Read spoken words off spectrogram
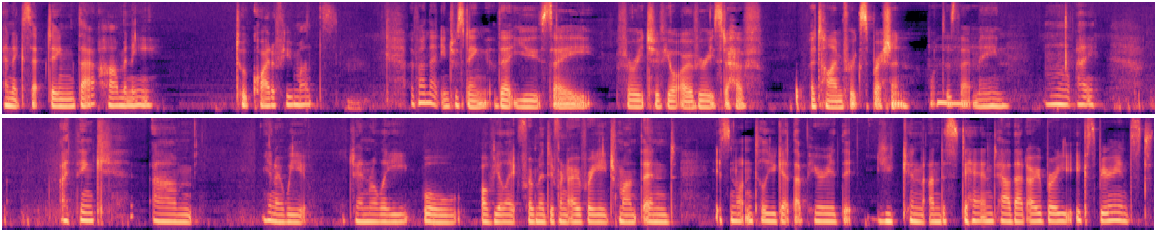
and accepting that harmony took quite a few months. I find that interesting that you say for each of your ovaries to have a time for expression. What does that mean? I, I think, um, you know, we generally will ovulate from a different ovary each month, and it's not until you get that period that you can understand how that ovary experienced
